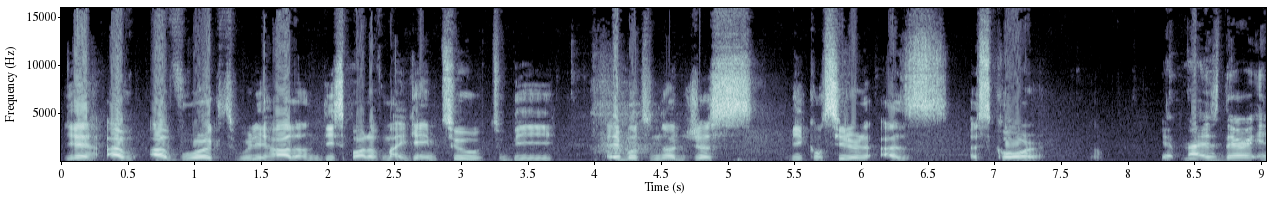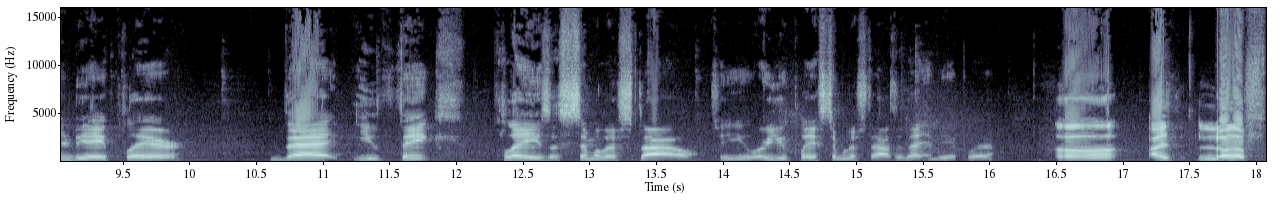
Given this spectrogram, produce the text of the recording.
yeah, I've, I've worked really hard on this part of my game too to be able to not just be considered as a scorer. You know? Yep. Now, is there an NBA player that you think plays a similar style to you, or you play a similar style to that NBA player? Uh, I, a lot of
